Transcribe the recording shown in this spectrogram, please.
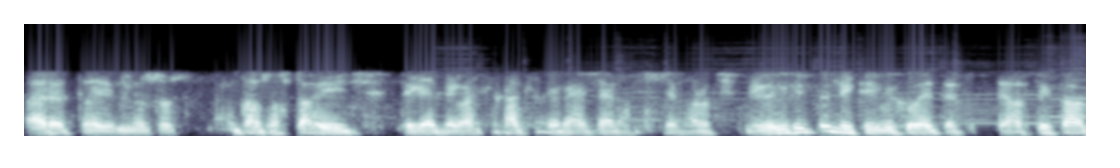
оройд юм бол одоо бостоо хийж тэгээд нэг бас газар ирээлээр авчих орж ерөнхийдөө нэг тийм их байдаг ордог.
